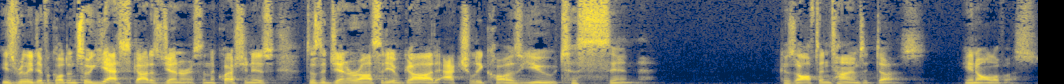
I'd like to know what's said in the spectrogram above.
is really difficult. And so, yes, God is generous. And the question is, does the generosity of God actually cause you to sin? Because oftentimes it does in all of us.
